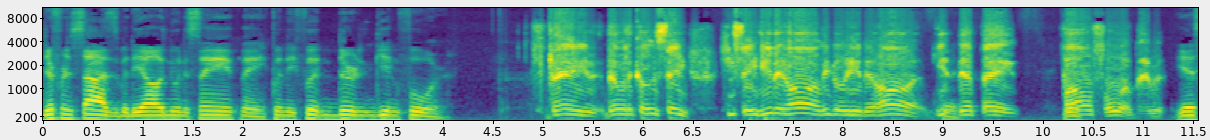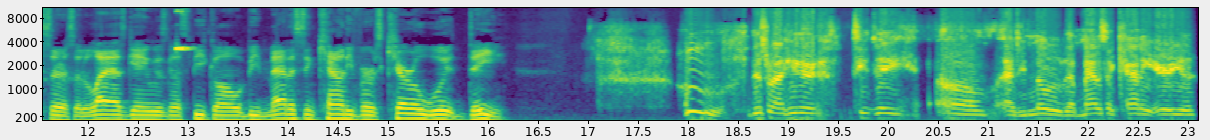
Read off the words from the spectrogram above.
different sizes, but they all doing the same thing, putting their foot in the dirt and getting forward. Dang, that's what the coach say. He say hit it hard. We gonna hit it hard. Get Right. that thing. Fall forward, baby. Yes, sir. So the last game we was gonna speak on would be Madison County versus Carrollwood Day. Whew, this right here, TJ. Um, as you know, the Madison County area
